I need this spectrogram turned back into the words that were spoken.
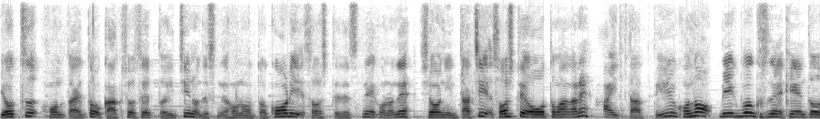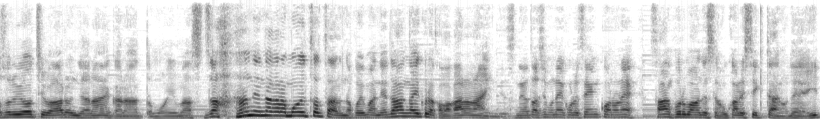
4つ本体と拡張セット1位のですね、炎と氷、そしてですね、このね、商人たち、そしてオートマがね、入ったっていう、このビッグボックスね、検討する余地はあるんじゃないかなと思います。残念ながらもう一つあるのは、これ今値段がいくらかわからないんですね。私もね、これ先行のね、サンプル版ですね、お借りしてきたので、一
